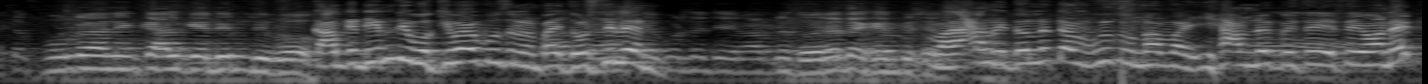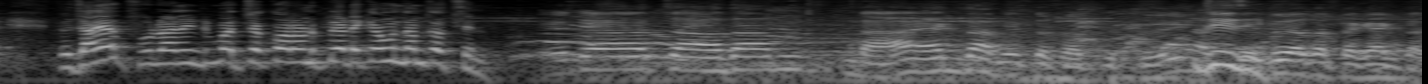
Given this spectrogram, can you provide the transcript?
এটা ফুল রানিং কালকে ডিম দিব। কালকে ডিম দিব কীভাবে বুঝলেন ভাই? ধরছিলেন। আপনি ধরে দেখেন ভাই, আমি ধরলে তো বুঝুন না ভাই আপনি কইছে এতে অনেক। তো যাই হোক ফুল রানিং বাচ্চা করানো পেটে কেমন দাম চাচ্ছেন? এটা চা দাম না একদমই তো সব কিছুই জি, জি। দুই হাজার টাকা একদম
